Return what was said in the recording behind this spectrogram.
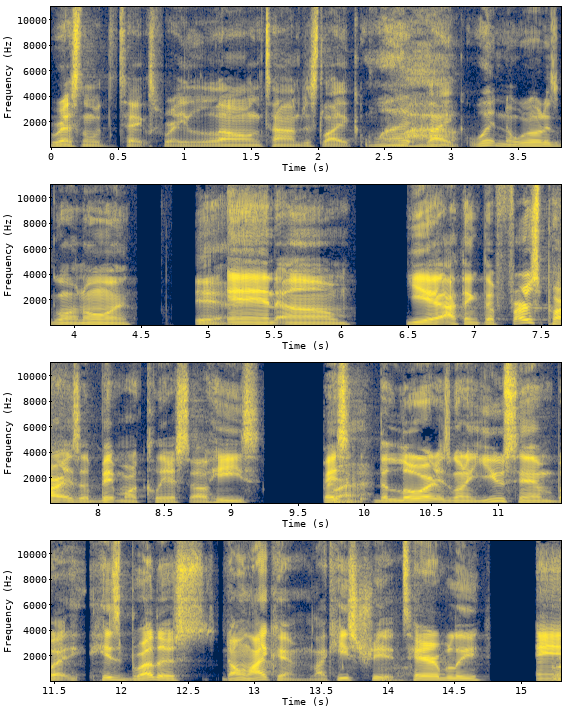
wrestling with the text for a long time, just like, what, Wow. like, what in the world is going on? Yeah, And um, yeah, I think the first part is a bit more clear. So he's basically Right. the Lord is going to use him, but his brothers don't like him. Like he's treated terribly. And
